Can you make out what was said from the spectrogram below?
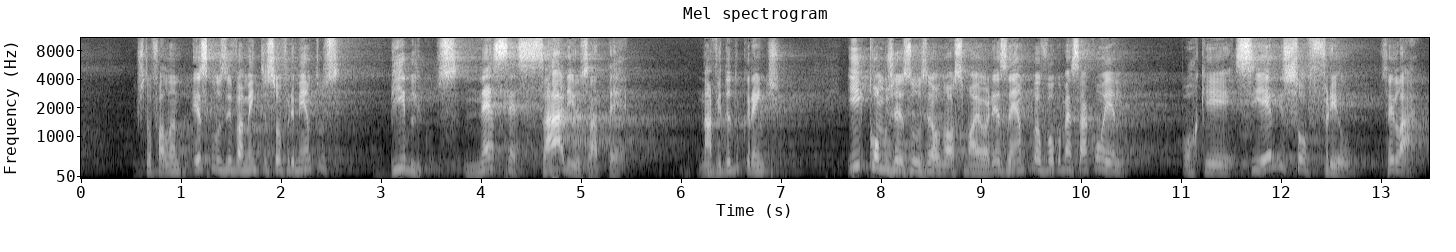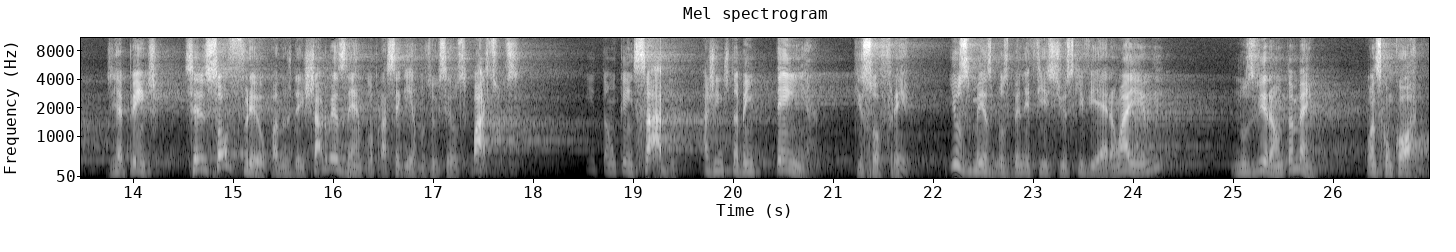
Estou falando exclusivamente de sofrimentos bíblicos, necessários até na vida do crente. E como Jesus é o nosso maior exemplo, eu vou começar com ele. Porque se ele sofreu, sei lá, de repente, se ele sofreu para nos deixar o exemplo para seguirmos os seus passos, então quem sabe a gente também tenha que sofrer e os mesmos benefícios que vieram a ele nos virão também. Quantos concordam?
